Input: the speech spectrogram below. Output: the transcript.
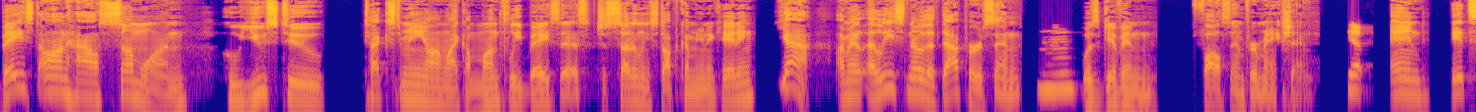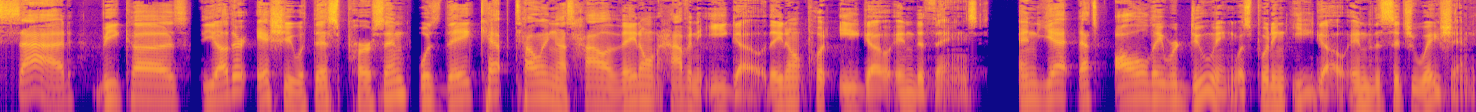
Based on how someone who used to text me on like a monthly basis just suddenly stopped communicating. Yeah. I mean, at least know that that person hmm was given false information. Yep. And it's sad because the other issue with this person was they kept telling us how they don't have an ego. They don't put ego into things. And yet that's all they were doing was putting ego into the situation.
